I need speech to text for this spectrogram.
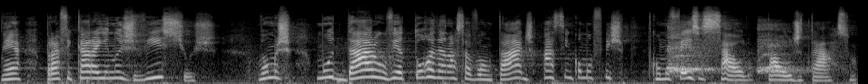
né, para ficar aí nos vícios. Vamos mudar o vetor da nossa vontade, assim como fez, como fez o Saulo, Paulo de Tarso.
